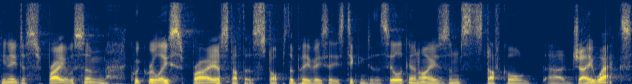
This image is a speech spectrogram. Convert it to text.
you need to spray it with some quick release spray or stuff that stops the PVC sticking to the silicon. I use some stuff called uh, J-Wax.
